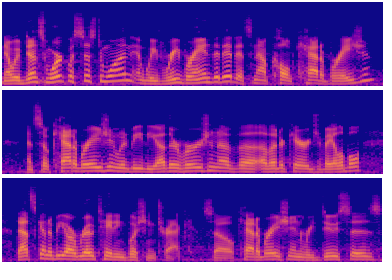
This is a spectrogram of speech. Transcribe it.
Now we've done some work with System 1 and we've rebranded it. It's now called Cat Abrasion. And so Cat Abrasion would be the other version of, uh, of undercarriage available. That's going to be our rotating bushing track. So Cat Abrasion reduces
